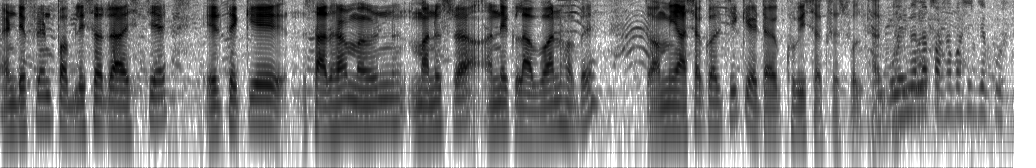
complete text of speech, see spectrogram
অ্যান্ড ডিফারেন্ট পাবলিশাররা আসছে এর থেকে সাধারণ মানুষরা অনেক লাভবান হবে। তো আমি আশা করছি কি এটা খুবই সাকসেসফুল থাকবে। বইমেলার পাশাপাশি যে পুষ্প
